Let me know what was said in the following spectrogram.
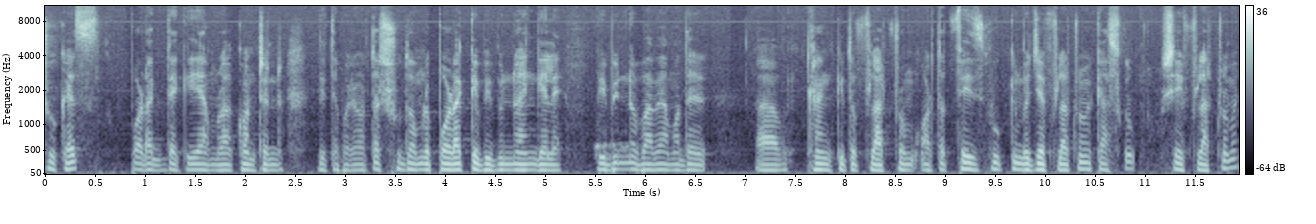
শোকেস প্রোডাক্ট দেখিয়ে আমরা কন্টেন্ট দিতে পারি। অর্থাৎ শুধু আমরা প্রোডাক্টকে বিভিন্ন অ্যাঙ্গেলে বিভিন্নভাবে আমাদের কাঙ্ক্ষিত প্ল্যাটফর্ম অর্থাৎ ফেসবুক কিংবা যে প্ল্যাটফর্মে কাজ করব, সেই প্ল্যাটফর্মে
